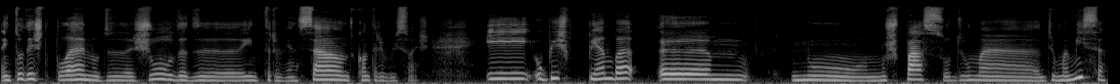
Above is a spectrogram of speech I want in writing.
em todo este plano de ajuda, de intervenção, de contribuições. E o Bispo de Pemba uh, no, no espaço de uma, de uma missa,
